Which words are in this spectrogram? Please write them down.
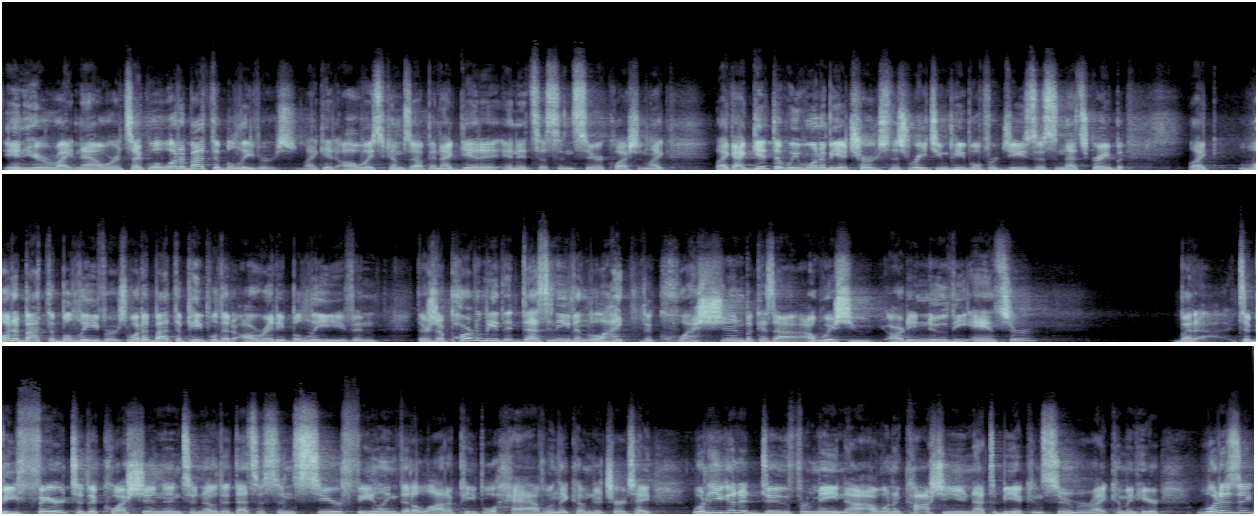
in here right now where it's like, well, what about the believers? Like it always comes up, and I get it, and it's a sincere question. Like, like I get that we want to be a church that's reaching people for Jesus, and that's great, but like, what about the believers? What about the people that already believe? And there's a part of me that doesn't even like the question because I, I wish you already knew the answer. But uh, to be fair to the question and to know that that's a sincere feeling that a lot of people have when they come to church, hey, what are you going to do for me? Now, I want to caution you not to be a consumer, right? Come in here. What is it?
